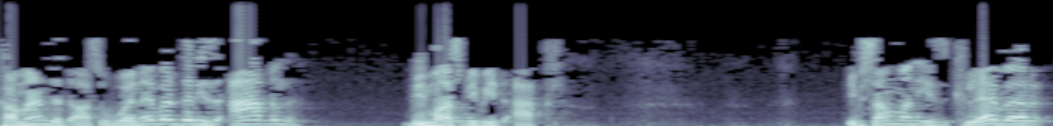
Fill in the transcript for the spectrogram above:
commanded us, whenever there is aql, we must be with aql. If someone is clever,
